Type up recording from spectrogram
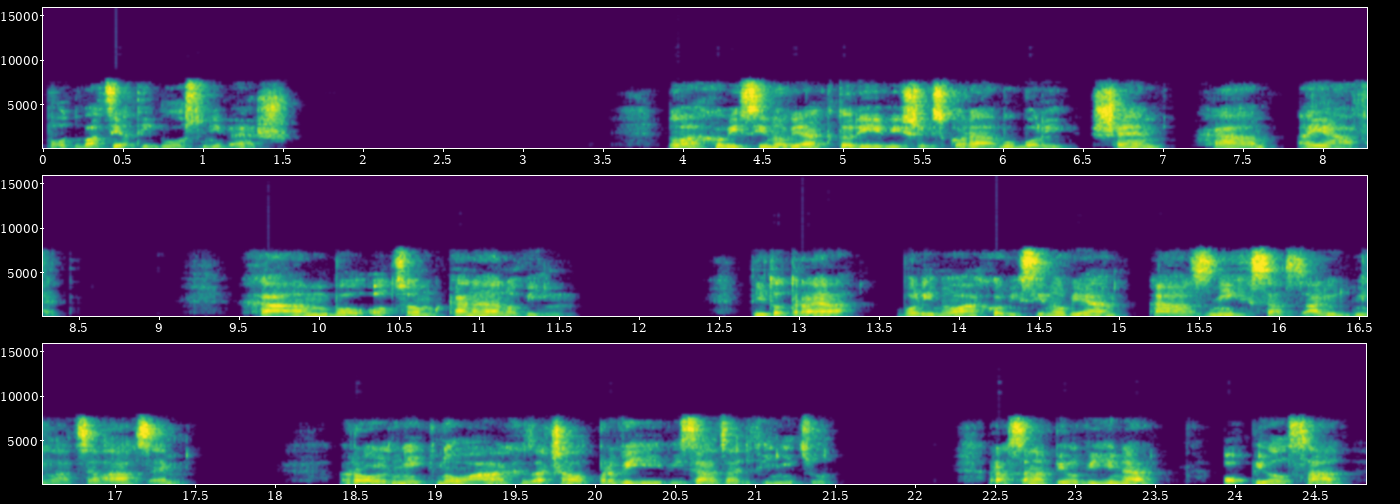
po 28. verš. Noáchovi synovia, ktorí vyšli z korábu, boli Šem, Chám a Jáfet. Chám bol otcom Kanánovým. Títo traja boli Noáchovi synovia a z nich sa zaľudnila celá zem. Rolník Noách začal prvý vysádzať vinicu. Raz sa napil vína, opil sa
